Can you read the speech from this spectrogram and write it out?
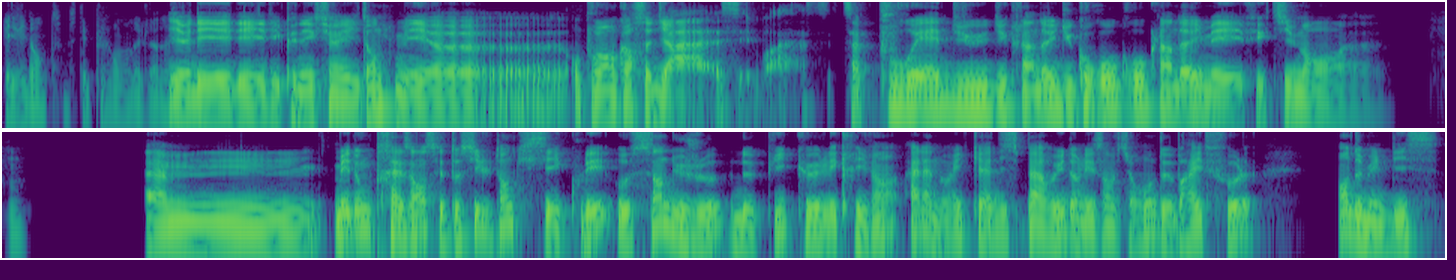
évidentes. C'était plus vraiment des clins il y avait des, des- des connexions évidentes, mais euh, on pouvait encore se dire, ah, ça pourrait être du, du clin d'œil, du gros gros clin d'œil, mais effectivement. Euh, mais donc 13 ans, c'est aussi le temps qui s'est écoulé au sein du jeu depuis que l'écrivain Alan Wake a disparu dans les environs de Brightfall en 2010.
